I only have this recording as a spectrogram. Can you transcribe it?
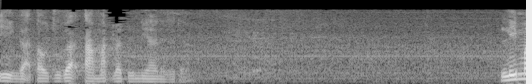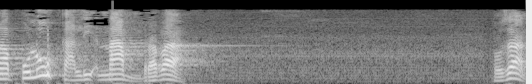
Ih, nggak tahu juga tamatlah dunia ini sudah. 50 kali 6 berapa? Fauzan?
